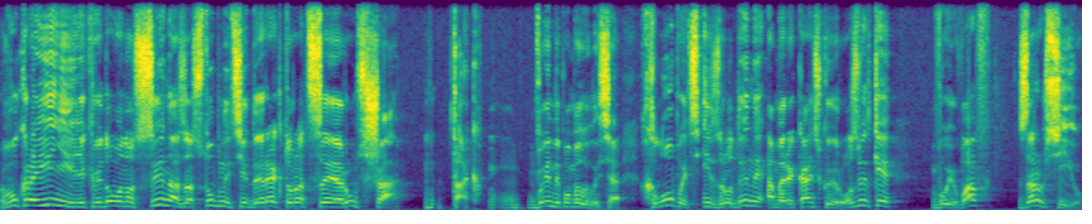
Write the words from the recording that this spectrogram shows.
В Україні ліквідовано сина заступниці директора ЦРУ США. Так, ви не помилилися. Хлопець із родини американської розвідки воював за Росію.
